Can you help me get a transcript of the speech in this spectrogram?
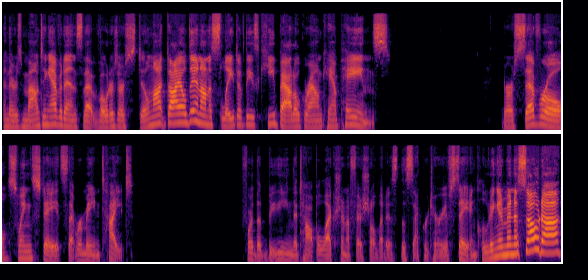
And there's mounting evidence that voters are still not dialed in on a slate of these key battleground campaigns. There are several swing states that remain tight for the being the top election official that is the Secretary of State, including in Minnesota,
